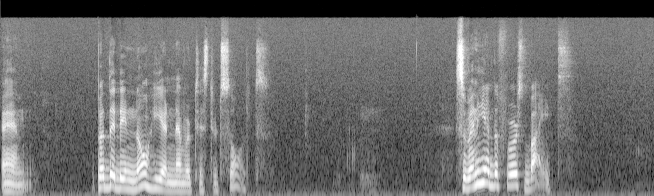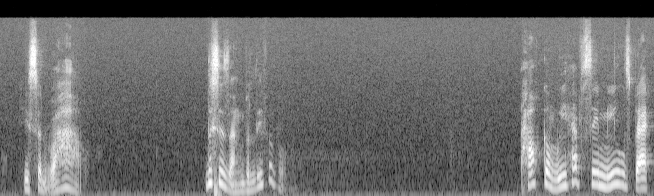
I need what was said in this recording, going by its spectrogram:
and but they didn't know he had never tasted salt so when he had the first bite, he said, Wow, this is unbelievable. How come we have same meals back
